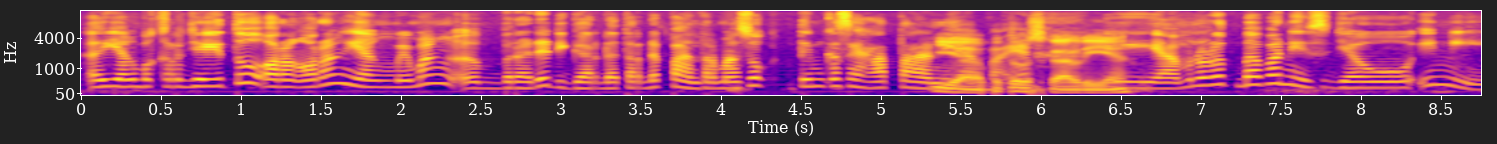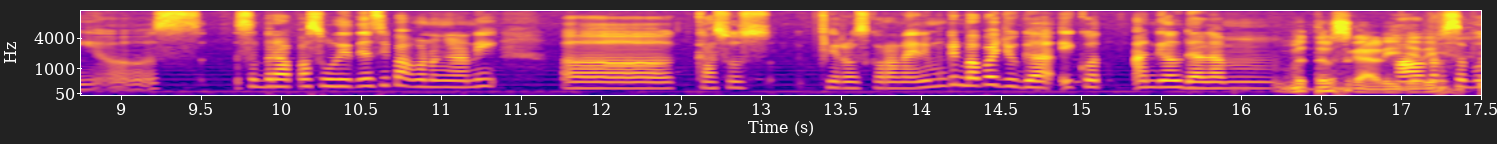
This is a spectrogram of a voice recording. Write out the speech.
eh, yang bekerja itu orang-orang yang memang eh, berada di garda terdepan termasuk tim kesehatan ya Iya, Pak betul ya. sekali ya. Iya, menurut Bapak nih sejauh ini s- seberapa sulitnya sih Pak menangani eh, kasus virus corona ini? Mungkin Bapak juga ikut andil dalam Betul sekali. hal jadi tersebut.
